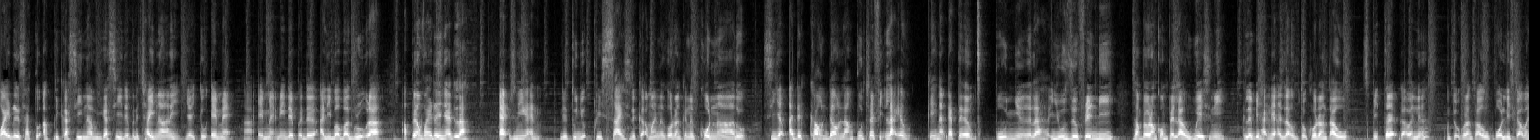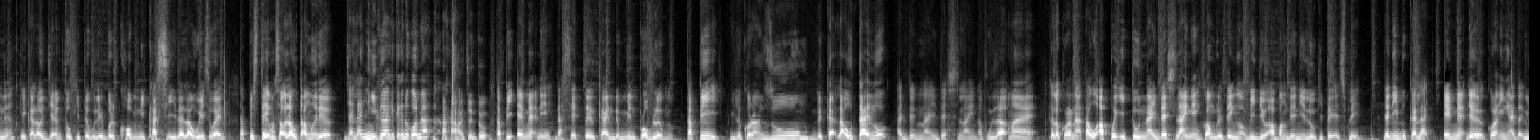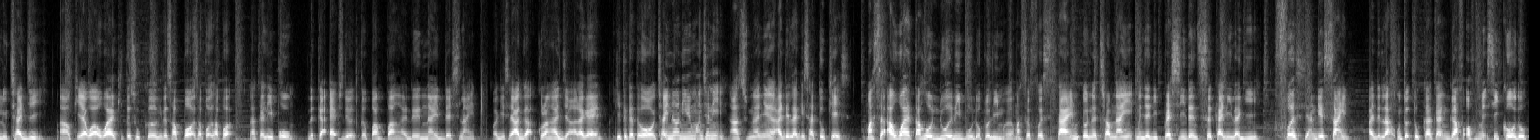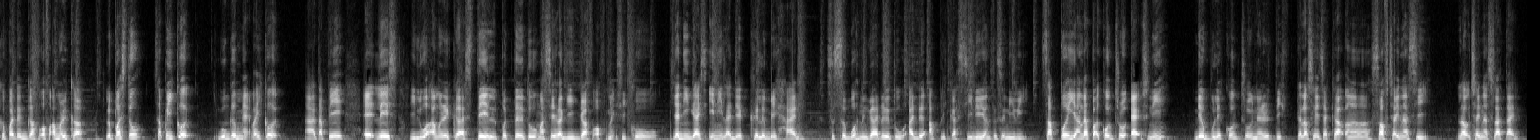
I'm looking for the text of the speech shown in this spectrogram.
viral satu aplikasi navigasi daripada China ni iaitu Mmap. Ha, Mmap ni daripada Alibaba Group lah. Apa yang viralnya adalah apps ni kan. Dia tunjuk precise dekat mana korang kena corner tu. Siap ada countdown lampu traffic light tu. Okay, nak kata punyalah user friendly sampai orang compare lah Waze ni kelebihan dia adalah untuk korang tahu speed trap kat mana, untuk korang tahu polis kat mana. Okay, kalau jam tu kita boleh berkomunikasi dalam Waze tu kan. Tapi still masalah utama dia, jalan ni ke kita kena corner? Macam tu. Tapi Mmap ni dah settlekan the main problem tu. Tapi bila korang zoom dekat lautan tu, ada night dash line lah pula, Mat. Kalau korang nak tahu apa itu night dash line ni, korang boleh tengok video Abang Danielo kita explain. Jadi bukanlah Mmap je. Korang ingat tak dulu Chargy? Ha, okay, awal-awal kita suka, kita support, support, support. Lah kali pun, dekat apps dia terpampang ada night dash line. Bagi saya agak kurang ajar lah kan. Kita kata, oh China ni memang macam ni. Ha, sebenarnya ada lagi satu case. Masa awal tahun 2025, masa first time Donald Trump naik menjadi presiden sekali lagi, first yang dia sign adalah untuk tukarkan Gulf of Mexico tu kepada Gulf of America. Lepas tu, siapa ikut? Google Map lah ikut. Ha, tapi at least di luar Amerika still peta tu masih lagi Gulf of Mexico. Jadi guys, inilah dia kelebihan sesebuah negara tu ada aplikasi dia yang tersendiri. Siapa yang dapat control apps ni, dia boleh control narrative. Kalau saya cakap uh, South China Sea, Laut China Selatan,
